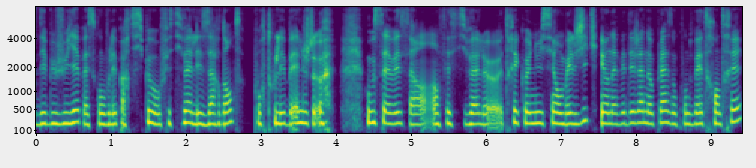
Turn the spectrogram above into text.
début juillet parce qu'on voulait participer au festival Les Ardentes pour tous les Belges. Vous savez, c'est un, un, festival très connu ici en Belgique. Et on avait déjà nos places, donc on devait être rentré.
